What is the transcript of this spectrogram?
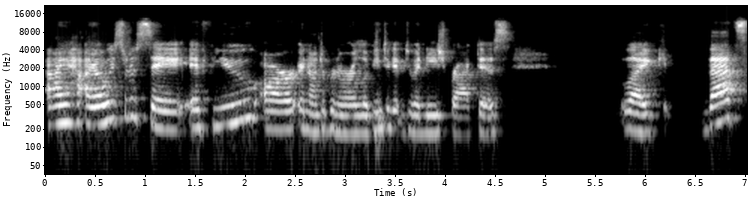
I, I always sort of say if you are an entrepreneur looking to get into a niche practice, like that's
